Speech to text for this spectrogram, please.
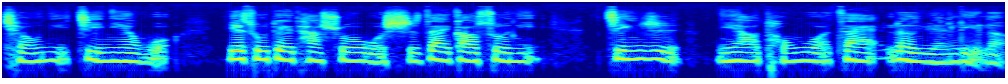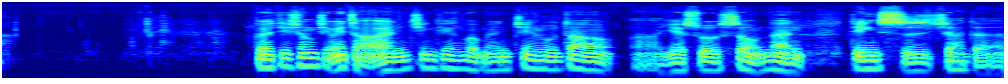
求你纪念我。”耶稣对他说：“我实在告诉你，今日你要同我在乐园里了。”各位弟兄姐妹早安！今天我们进入到啊，耶稣受难钉十字架的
